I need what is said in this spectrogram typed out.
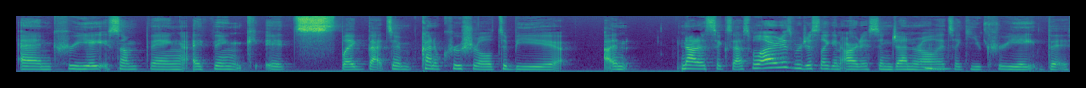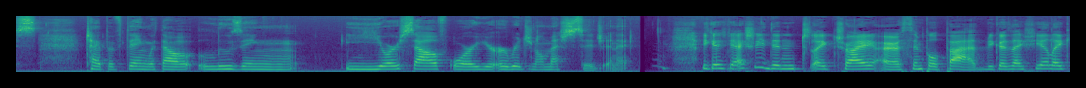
and create something, I think it's like that's um, kind of crucial to be an not a successful artist, we're just like an artist in general. Mm-hmm. It's like you create this type of thing without losing yourself or your original message in it. Because you actually didn't like try a simple path because i feel like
